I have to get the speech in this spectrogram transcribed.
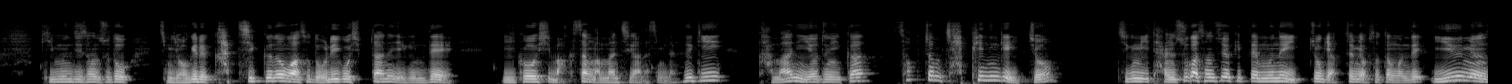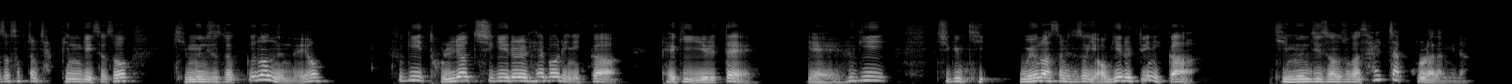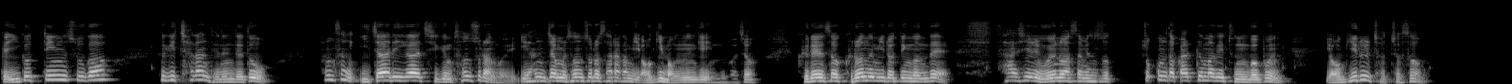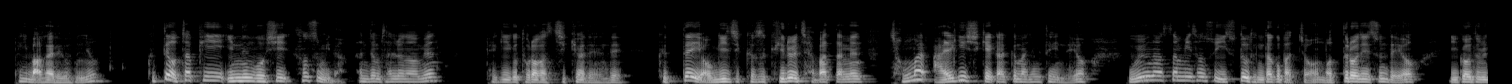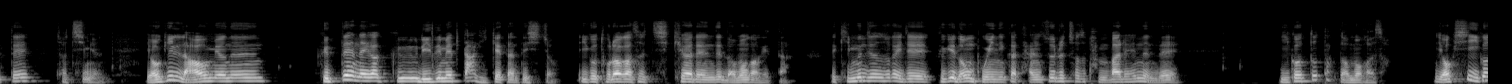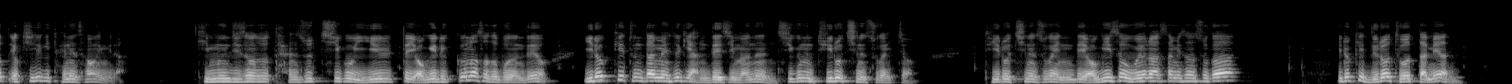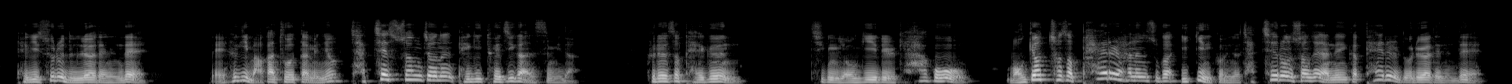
김은지 선수도 지금 여기를 같이 끊어가서 노리고 싶다는 얘기인데 이것이 막상 만만치가 않았습니다. 흑이 가만히 이어두니까 석점 잡히는 게 있죠. 지금 이 단수가 선수였기 때문에 이쪽 약점이 없었던 건데 이으면서 석점 잡히는 게 있어서 김은지 선수가 끊었는데요. 흑이 돌려치기를 해버리니까 백이 이을 때 예, 흑이 지금 기, 우에노 아사미 선수가 여기를 뛰니까 김은지 선수가 살짝 곤란합니다. 그러니까 이거 뛴 수가 흑이 차단되는데도 항상 이 자리가 지금 선수란 거예요. 이 한 점을 선수로 살아가면 여기 먹는 게 있는 거죠. 그래서 그런 의미로 뛴 건데 사실 우에노 아사미 선수 조금 더 깔끔하게 두는 법은 여기를 젖혀서 백이 막아야 되거든요. 그때 어차피 있는 것이 선수입니다. 한 점 살려 나오면 백이 이거 돌아가서 지켜야 되는데 그때 여기 지켜서 귀를 잡았다면 정말 알기 쉽게 깔끔한 형태인데요. 우에노 아사미 선수 이수도 된다고 봤죠. 멋들어진 수인데요. 이거 둘 때 젖히면 여길 나오면은 그때 내가 그 리듬에 딱 있겠다는 뜻이죠. 이거 돌아가서 지켜야 되는데 넘어가겠다. 김문재 선수가 이제 그게 너무 보이니까 단수를 쳐서 반발을 했는데 이것도 딱 넘어가서 역시 이것 역시 흑이 되는 상황입니다. 김문지 선수 단수 치고 이을 때 여기를 끊어서도 보는데요. 이렇게 둔다면 흑이 안 되지만은 지금은 뒤로 치는 수가 있죠. 뒤로 치는 수가 있는데 여기서 우에노 아사미 선수가 이렇게 늘어두었다면 백이 수를 늘려야 되는데 네, 흑이 막아두었다면요. 자체 수상전은 백이 되지가 않습니다. 그래서 백은 지금 여기를 이렇게 하고 먹여쳐서 패를 하는 수가 있긴 있거든요. 자체로는 수상전이 안 되니까 패를 노려야 되는데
